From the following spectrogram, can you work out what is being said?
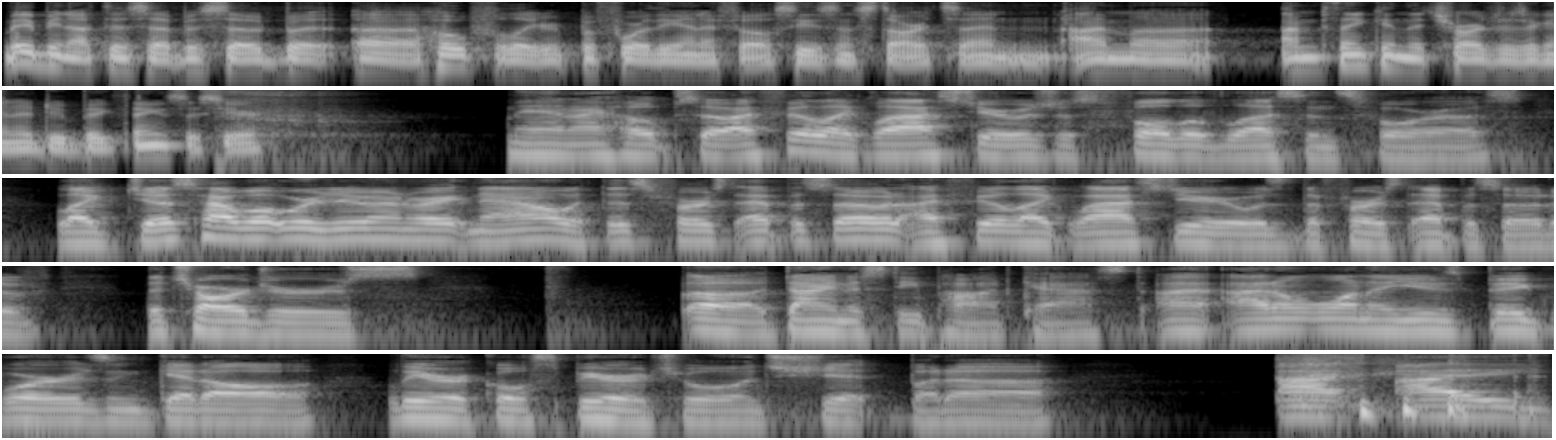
Maybe not this episode, but uh, hopefully before the NFL season starts. And I'm uh, I'm thinking the Chargers are going to do big things this year. Man, I hope so. I feel like last year was just full of lessons for us. Like just how what we're doing right now with this first episode, I feel like last year was the first episode of the Chargers uh, dynasty podcast. I, I don't want to use big words and get all lyrical, spiritual and shit, but uh, I I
